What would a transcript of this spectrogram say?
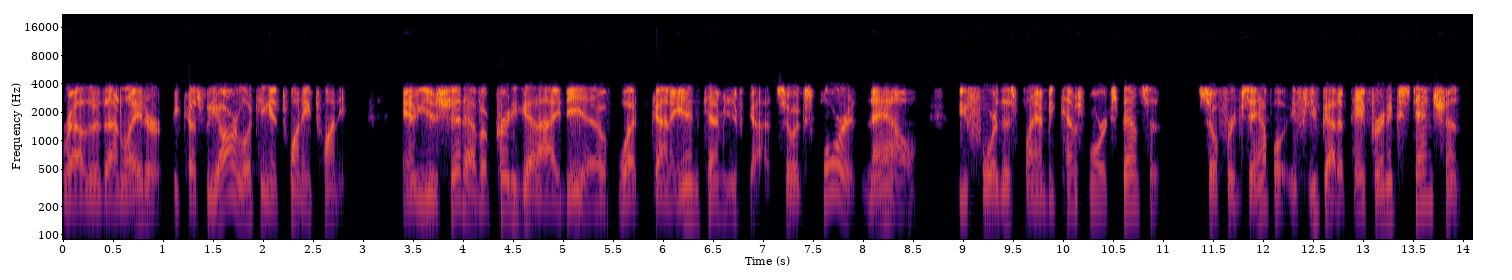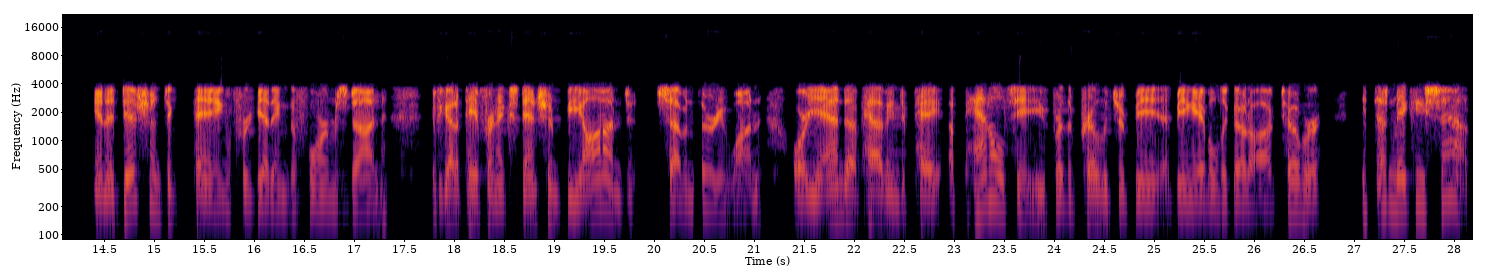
rather than later because we are looking at 2020 and you should have a pretty good idea of what kind of income you've got. So explore it now before this plan becomes more expensive. So, for example, if you've got to pay for an extension in addition to paying for getting the forms done, if you got to pay for an extension beyond 731, or you end up having to pay a penalty for the privilege of being, being able to go to October, it doesn't make any sense.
